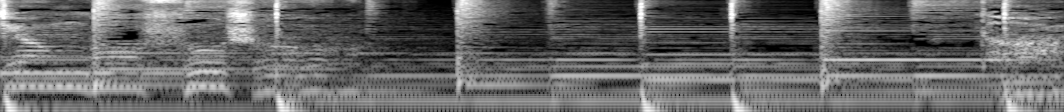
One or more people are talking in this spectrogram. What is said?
将不服输，他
